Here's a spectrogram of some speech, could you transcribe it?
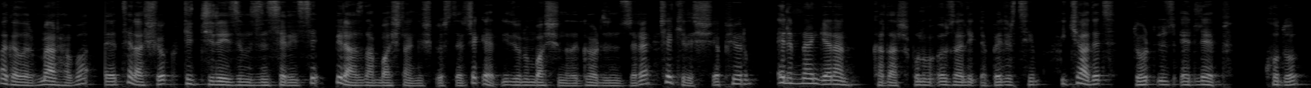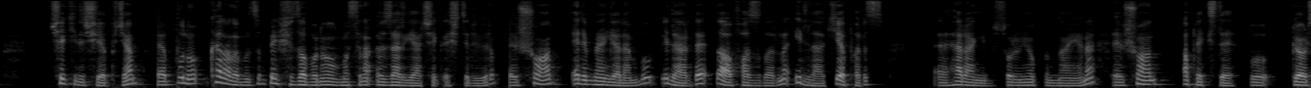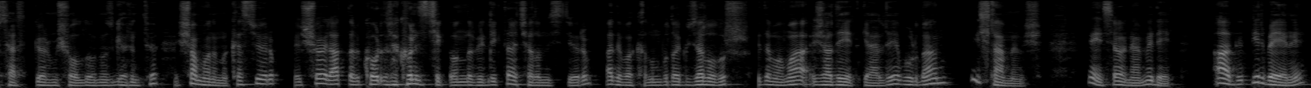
Agalarım merhaba. Eee, telaş yok. Hitçi Reis'imizin serisi birazdan başlangıç gösterecek. Evet videonun başında da gördüğünüz üzere çekiliş yapıyorum. Elimden gelen kadar bunu özellikle belirteyim. 2 adet 450 app kodu çekilişi yapacağım. Ve bunu kanalımızın 500 abone olmasına özel gerçekleştiriyorum. E, şu an elimden gelen bu. İleride daha fazlalarını illaki yaparız. E, herhangi bir sorun yok bundan yana. E, şu an Apex'te bu görsel görmüş olduğunuz görüntü. Şamanımı kasıyorum. E, şöyle hatta bir Core Draconis çıktı. Onu da birlikte açalım istiyorum. Hadi bakalım bu da güzel olur. Dedim ama Jade geldi. Buradan işlenmemiş. Neyse önemli değil. Abi bir beğeni,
